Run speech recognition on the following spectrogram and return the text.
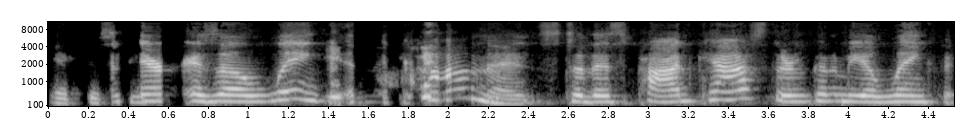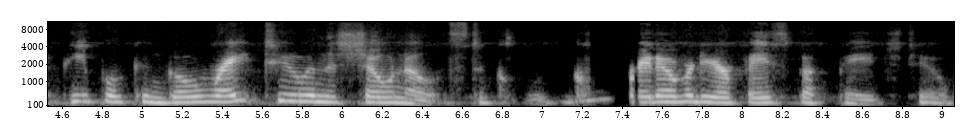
Yep, There is a link in the comments to this podcast. There's going to be a link that people can go right to in the show notes to go right over to your Facebook page too.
